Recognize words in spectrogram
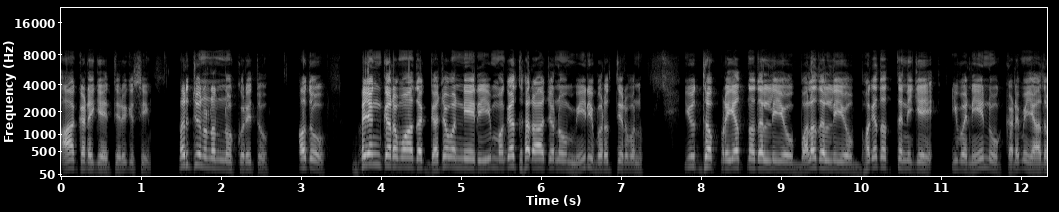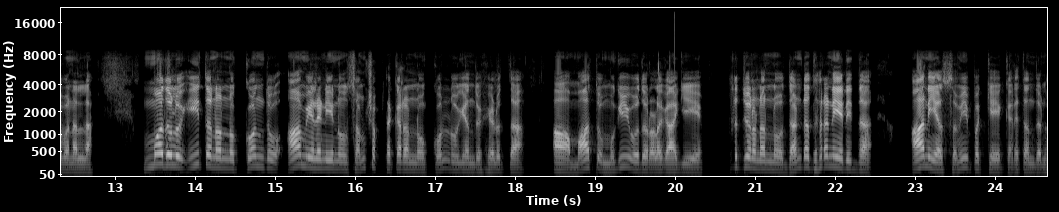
ಆ ಕಡೆಗೆ ತಿರುಗಿಸಿ ಅರ್ಜುನನನ್ನು ಕುರಿತು, ಅದು ಭಯಂಕರವಾದ ಗಜವನ್ನೇರಿ ಮಗಧರಾಜನು ಮೀರಿ ಬರುತ್ತಿರುವನು. ಯುದ್ಧ ಪ್ರಯತ್ನದಲ್ಲಿಯೂ ಬಲದಲ್ಲಿಯೂ ಭಗದತ್ತನಿಗೆ ಇವನೇನು ಕಡಿಮೆಯಾದವನಲ್ಲ. ಮೊದಲು ಈತನನ್ನು ಕೊಂದು ಆಮೇಲೆ ನೀನು ಸಂಶಪ್ತಕರನ್ನು ಕೊಲ್ಲು ಎಂದು ಹೇಳುತ್ತಾ, ಆ ಮಾತು ಮುಗಿಯುವುದರೊಳಗಾಗಿಯೇ ಅರ್ಜುನನನ್ನು ದಂಡಧರಣೆಯರಿದ್ದ ಆನೆಯ ಸಮೀಪಕ್ಕೆ ಕರೆತಂದನು.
